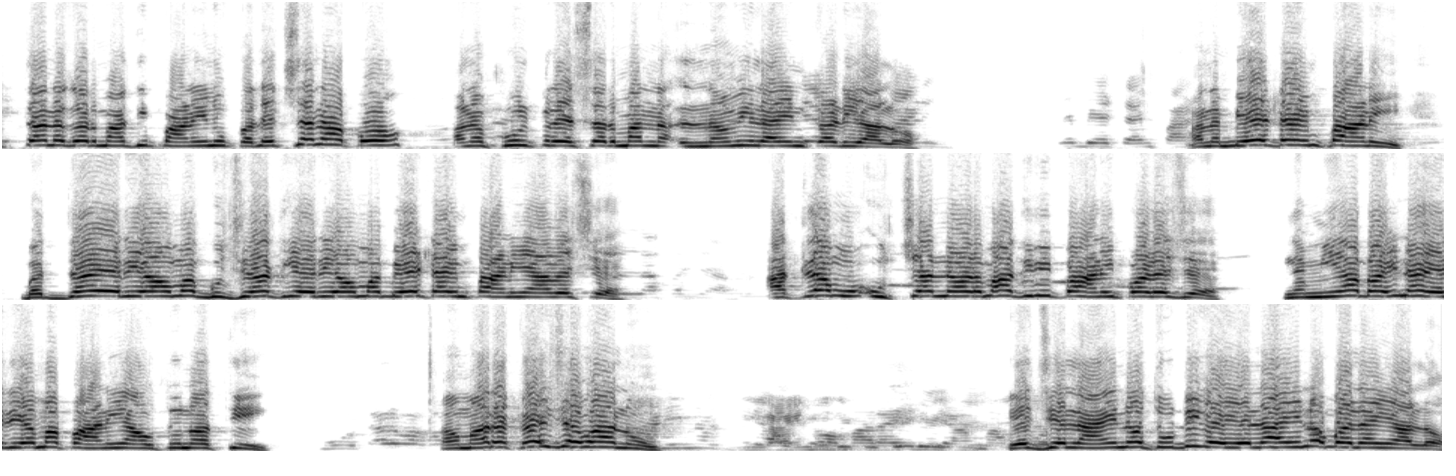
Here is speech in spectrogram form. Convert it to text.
એકતાનગરમાંથી પાણીનું કનેક્શન આપો અને ફૂલ પ્રેશરમાં નવી લાઈન કાઢી આલો. અને બે ટાઈમ પાણી. બધા એરિયાઓમાં ગુજરાતી એરિયાઓમાં બે ટાઈમ પાણી આવે છે. આટલા ઊંચા નળમાંથી બી પાણી પડે છે. ને મિયાબાઈ ના એરિયામાં પાણી આવતું નથી. અમારે કઈ જવાનું? એ જે લાઈનો તૂટી ગઈ એ લાઈનો બનાવી આલો.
